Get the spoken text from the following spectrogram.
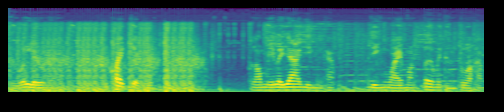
ถือว่าเร็วนะค่อยเก็บเรามีระยะยิงครับ ยิงไวมอนเตอร์ไม่ถึงตัวครับ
